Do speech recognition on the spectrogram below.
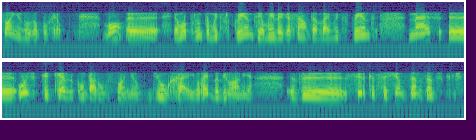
sonho nos ocorreu. Bom, eh, é uma pergunta muito frequente, é uma indagação também muito frequente, mas eh, hoje quero contar um sonho de um rei, o rei de Babilónia, de cerca de 600 anos antes de Cristo.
